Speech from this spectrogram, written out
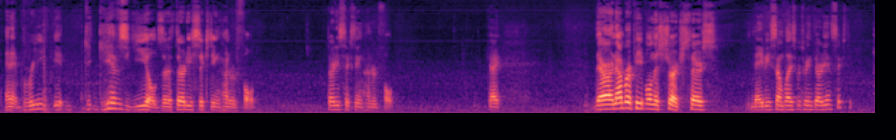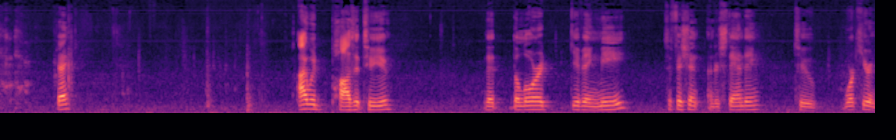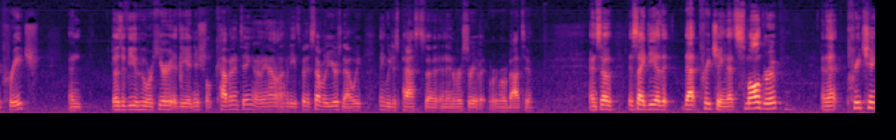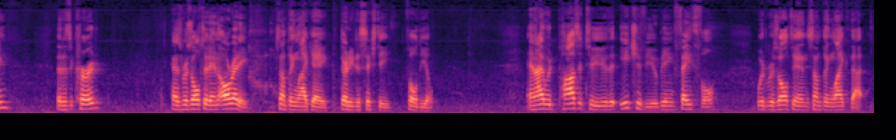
And it, bre- it gives yields that are 30, 60, 100 fold. 30, 60, 100 fold. Okay? There are a number of people in this church. There's maybe someplace between 30 and 60. Okay? I would posit to you that the Lord giving me sufficient understanding to work here and preach, and those of you who were here at the initial covenanting, I mean, I don't know how many, it's been several years now. We I think we just passed uh, an anniversary of it, or we're about to. And so, this idea that that preaching, that small group, and that preaching that has occurred has resulted in already something like a 30 to 60 full deal. And I would posit to you that each of you, being faithful, would result in something like that.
